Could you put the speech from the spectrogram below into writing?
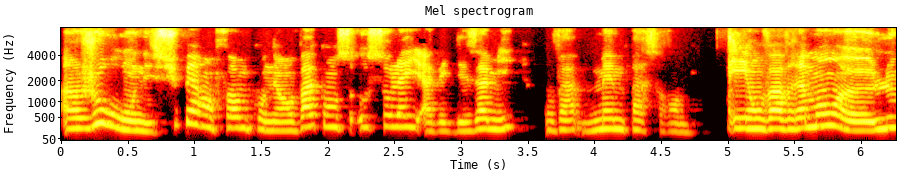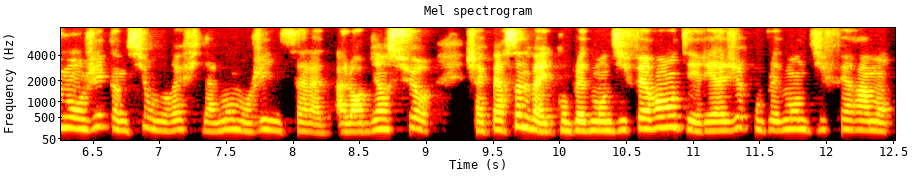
Un jour où on est super en forme, qu'on est en vacances au soleil avec des amis, on va même pas se rendre et on va vraiment euh, le manger comme si on aurait finalement mangé une salade. Alors bien sûr, chaque personne va être complètement différente et réagir complètement différemment.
